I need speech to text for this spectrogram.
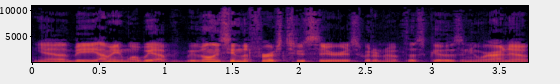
Yeah, it'd be. I mean, well, we have we've only seen the first two series. We don't know if this goes anywhere. I know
